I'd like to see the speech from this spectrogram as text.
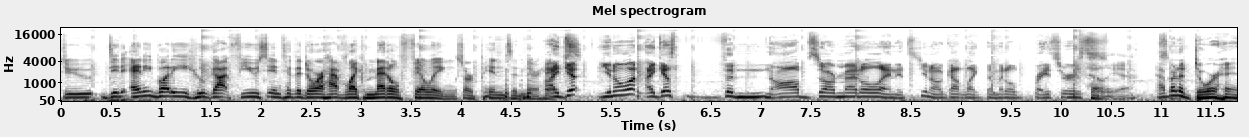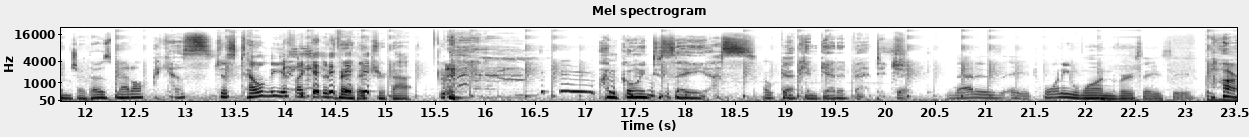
Do did anybody who got fused into the door have like metal fillings or pins in their heads? I get. You know what? I guess the knobs are metal, and it's you know got like the metal bracers. Hell yeah. How about a door hinge? Are those metal? I guess Just tell me if I get advantage or not. I'm going to say yes. Okay. You can get advantage. That is a 21 versus AC. All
